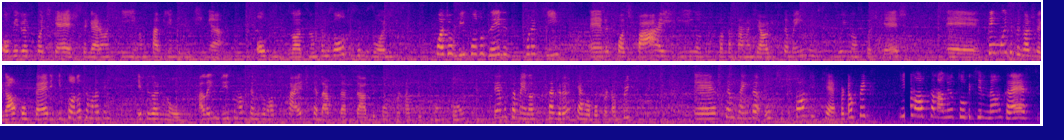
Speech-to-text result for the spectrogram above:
ouviram esse podcast, chegaram aqui não sabiam que a gente tinha outros episódios, nós temos outros episódios. Pode ouvir todos eles por aqui, é, no Spotify e em outras plataformas de áudio que também distribuem nosso podcast. É, tem muito episódio legal, confere e toda semana tem episódio novo. Além disso, nós temos o nosso site, que é www.portalfreaks.com. Temos também nosso Instagram, que é portalfreaks. É, temos ainda o TikTok, que é portalfreaks. E o nosso canal no YouTube, que não cresce,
